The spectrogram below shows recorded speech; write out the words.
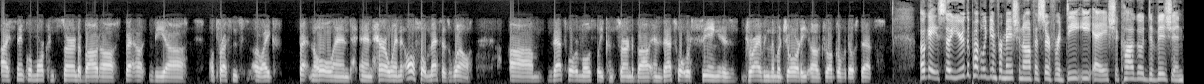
I think we're more concerned about uh, fe- the uh, oppressants like fentanyl and and heroin, and also meth as well. Um, that's what we're mostly concerned about, and that's what we're seeing is driving the majority of drug overdose deaths. Okay, so you're the public information officer for DEA Chicago Division.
